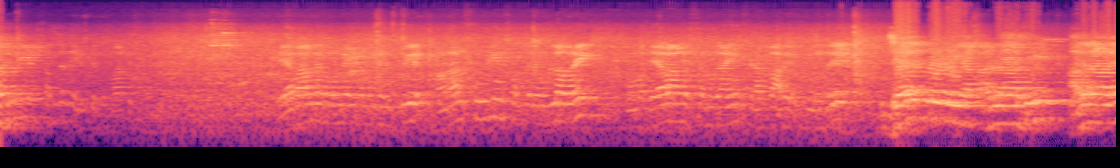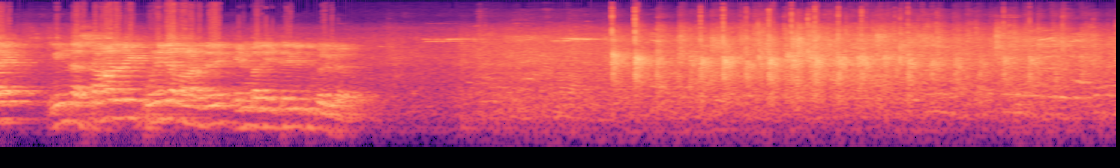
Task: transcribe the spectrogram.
சூரியன் சந்திரன் இருக்குது தேவாங்கர் முன்னேற்றம் பேர் ஆனால் சூரியன் சந்திரன் உள்ளவரை நம்ம தேவாங்கர் சமுதாயம் சிறப்பாக இருக்கிறது ஜெயக்குழுடைய அருளாசி அதனாலே இந்த சாலை புனிதமானது என்பதை தெரிவித்துக் கொள்கிறோம் இதை நான் ஏக்கமாக பார்க்குறேன்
